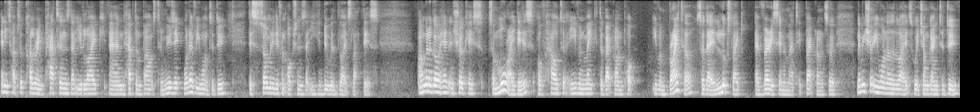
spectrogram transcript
any types of coloring patterns that you like and have them bounce to music, whatever you want to do. There's so many different options that you can do with lights like this. I'm going to go ahead and showcase some more ideas of how to even make the background pop even brighter so that it looks like a very cinematic background. So let me show you one of the lights which I'm going to do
